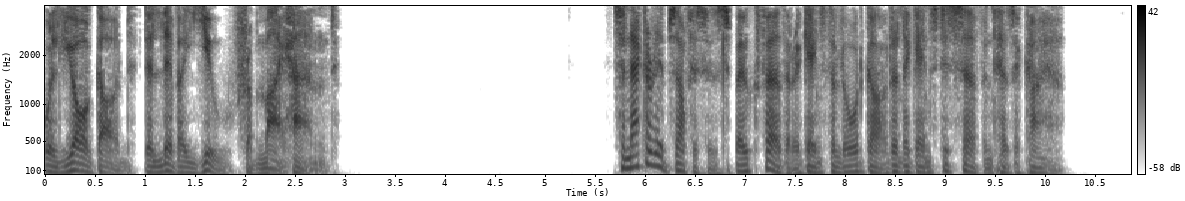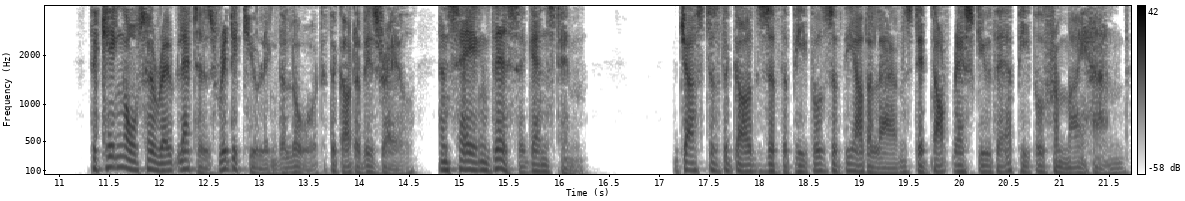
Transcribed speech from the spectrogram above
will your God deliver you from my hand? Sennacherib's officers spoke further against the Lord God and against his servant Hezekiah. The king also wrote letters ridiculing the Lord, the God of Israel, and saying this against him. Just as the gods of the peoples of the other lands did not rescue their people from my hand,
